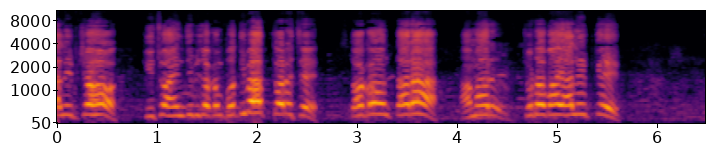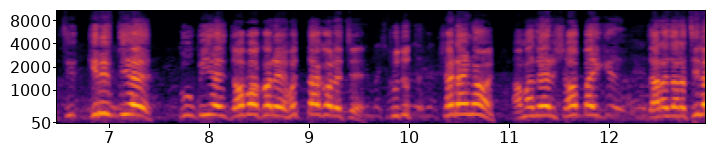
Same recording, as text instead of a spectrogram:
আলিফ সহ কিছু আইনজীবী যখন প্রতিবাদ করেছে, তখন তারা আমার ছোট ভাই আলিফকে কিরিচ দিয়ে কুপিয়ে জব করে, হত্যা করেছে। শুধু সেটাই নয়, আমাদের সব ভাই যারা যারা ছিল,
